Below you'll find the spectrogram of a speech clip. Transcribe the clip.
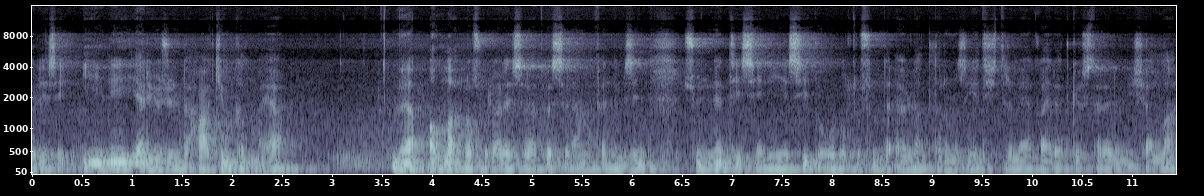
öyleyse iyiliği yeryüzünde hakim kılmaya ve Allah Resulü Aleyhisselatü Vesselam Efendimizin sünnet-i seniyesi doğrultusunda evlatlarımızı yetiştirmeye gayret gösterelim inşallah.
